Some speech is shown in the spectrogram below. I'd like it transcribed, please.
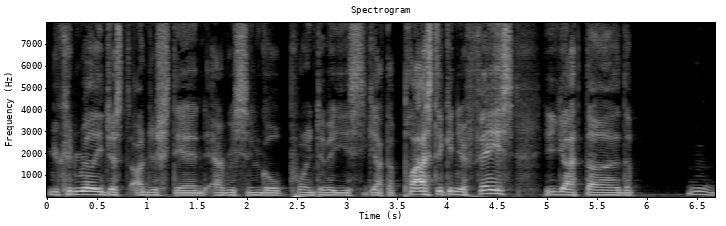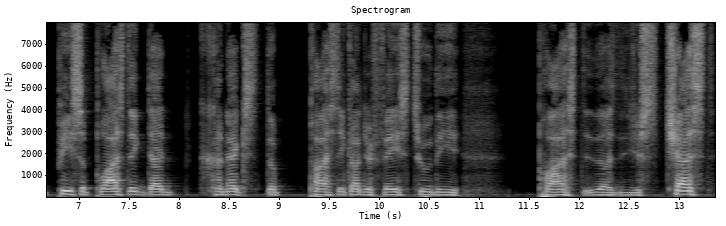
You can really just understand every single point of it. You, see, you got the plastic in your face. You got the the piece of plastic that connects the plastic on your face to the plastic the your chest,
